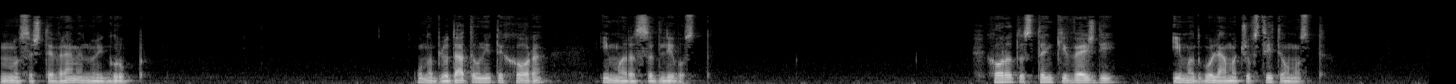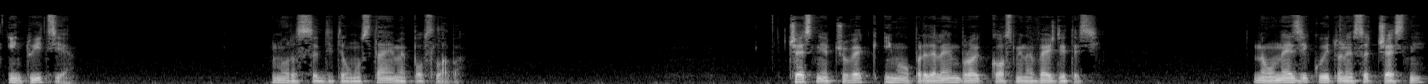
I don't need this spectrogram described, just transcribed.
но същевременно и груб. У наблюдателните хора има разсъдливост. Хората с тънки вежди имат голяма чувствителност, интуиция, но разсъдителността им е по-слаба. Честният човек има определен брой косми на веждите си. На онези, които не са честни,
